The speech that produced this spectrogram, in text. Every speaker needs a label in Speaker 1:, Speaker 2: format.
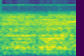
Speaker 1: الله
